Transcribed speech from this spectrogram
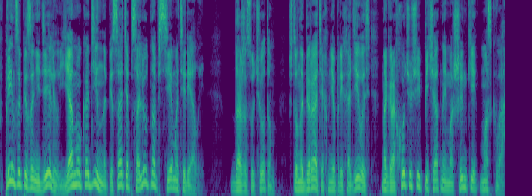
В принципе, за неделю я мог один написать абсолютно все материалы. Даже с учетом, что набирать их мне приходилось на грохочущей печатной машинке «Москва».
